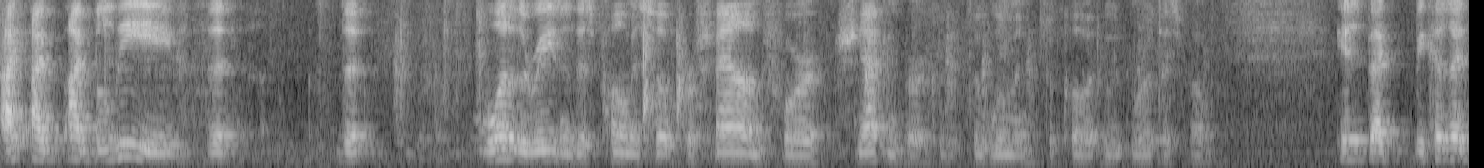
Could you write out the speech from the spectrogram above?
I, I, I believe that, that one of the reasons this poem is so profound for Schnackenberg, the woman, the poet who wrote this poem, is back, because I,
